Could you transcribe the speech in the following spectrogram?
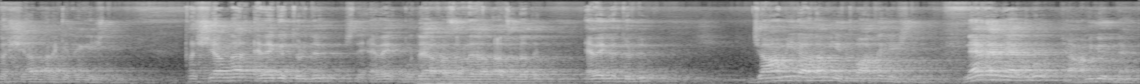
taşıyan harekete geçti. Taşıyanlar eve götürdü. İşte eve burada hazırladık, hazırladık. Eve götürdük. Camiyle adam irtibata geçti. Nereden geldi bu? Cami gönderdi.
